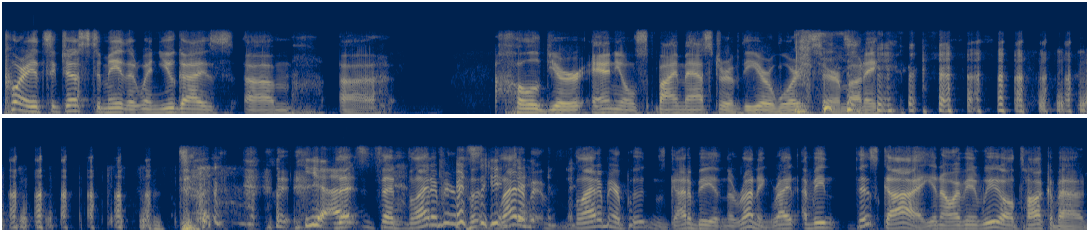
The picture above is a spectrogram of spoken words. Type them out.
Kori, it suggests to me that when you guys um, uh, hold your annual Spy Master of the Year award ceremony. yeah, that, that Vladimir Putin, Vladimir Vladimir Putin's got to be in the running, right? I mean, this guy, you know, I mean, we all talk about,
